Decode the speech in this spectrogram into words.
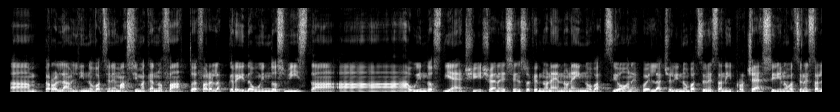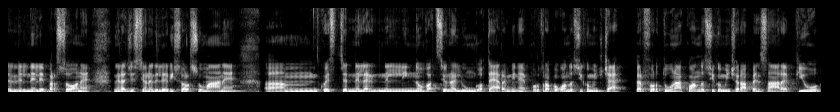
um, però la, l'innovazione massima che hanno fatto è fare l'upgrade da Windows Vista a, a Windows 10, cioè nel senso che non è, non è, innovazione quella, cioè l'innovazione sta nei processi, l'innovazione sta nel, nelle persone, nella gestione delle risorse umane, um, queste, nelle, nelle nell'innovazione a lungo termine. Purtroppo quando si comincia, cioè, per fortuna, quando si comincerà a pensare più uh,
